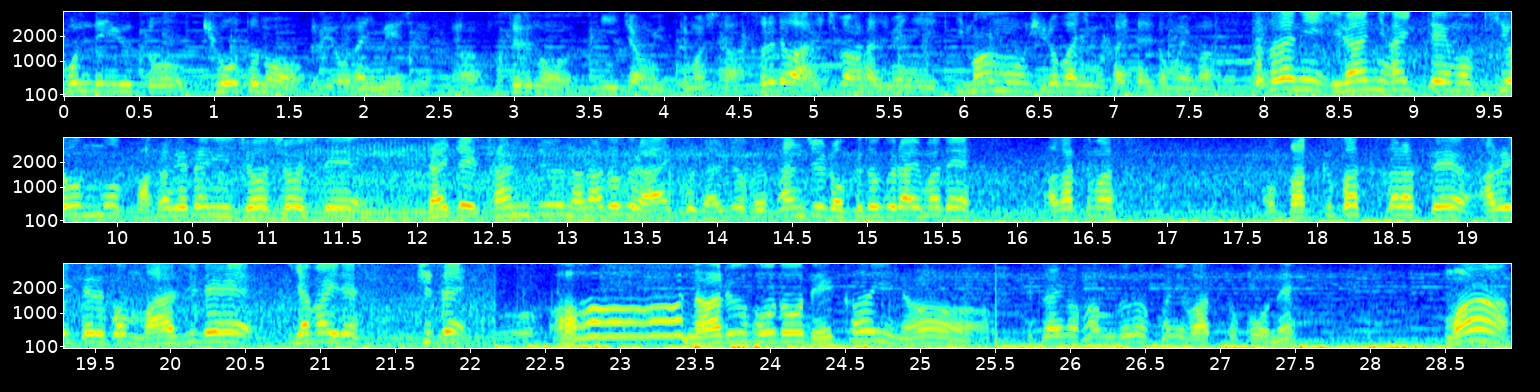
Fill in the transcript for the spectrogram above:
本でいうと京都のするようなイメージですね。ホテルの兄ちゃんも言ってました。それでは一番初めにイマーム広場に向かいたいと思います。さらにイランに入ってもう気温もバカげたに上昇してだいたい37度ぐらいこれ大丈夫？36度ぐらいまで上がってます。バックパックからって歩いてるとマジでやばいです。きつい。ああなるほど。でかいな。世界の半分がここにわっとこうね。まあ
